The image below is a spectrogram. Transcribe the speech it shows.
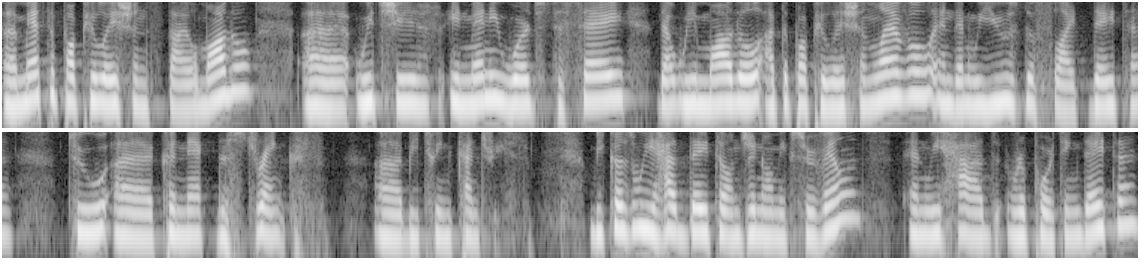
a meta-population style model uh, which is in many words to say that we model at the population level and then we use the flight data to uh, connect the strength uh, between countries. Because we had data on genomic surveillance and we had reporting data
